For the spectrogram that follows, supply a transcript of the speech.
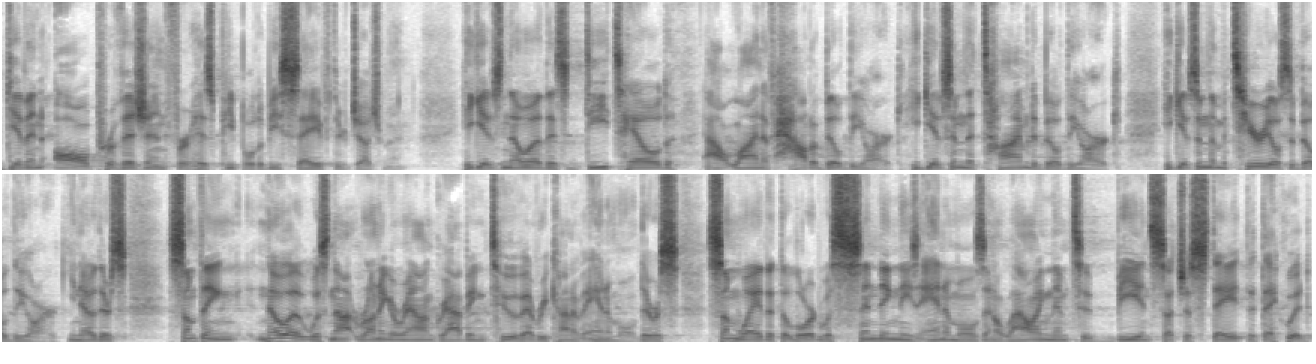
given all provision for his people to be saved through judgment. He gives Noah this detailed outline of how to build the ark. He gives him the time to build the ark. He gives him the materials to build the ark. You know, there's something, Noah was not running around grabbing two of every kind of animal. There was some way that the Lord was sending these animals and allowing them to be in such a state that they would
